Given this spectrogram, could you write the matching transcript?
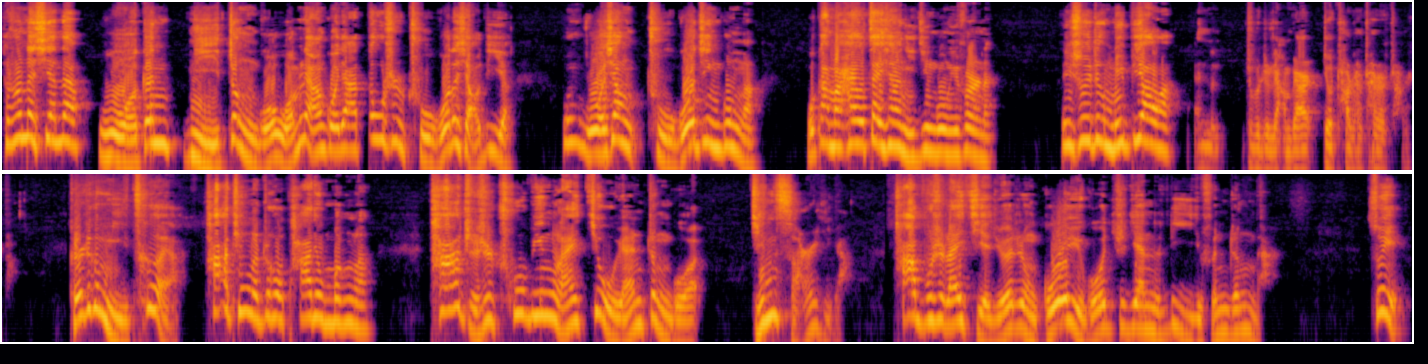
他说那现在我跟你郑国，我们两个国家都是楚国的小弟呀。我向楚国进贡啊，我干嘛还要再向你进贡一份呢？你说这个没必要啊。哎，那这不就两边就吵吵吵吵吵吵。可是这个米册呀，他听了之后他就懵了，他只是出兵来救援郑国，仅此而已啊，他不是来解决这种国与国之间的利益纷争的，所以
